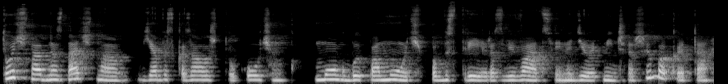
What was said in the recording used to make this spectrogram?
Точно, однозначно, я бы сказала, что коучинг мог бы помочь побыстрее развиваться и наделать меньше ошибок, это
